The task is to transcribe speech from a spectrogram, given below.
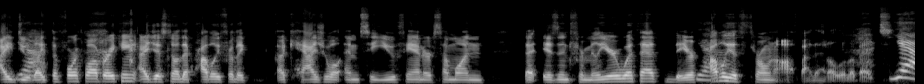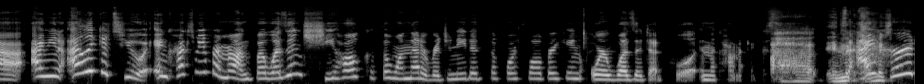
I do Yeah. like the fourth wall breaking. I just know that probably for like a casual MCU fan or someone that isn't familiar with that, they are Yeah. probably thrown off by that a little bit. Yeah, I mean, I like it too. And correct me if I'm wrong, but wasn't She Hulk the one that originated the fourth wall breaking, or was it Deadpool in the comics? Uh, in the So I heard,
